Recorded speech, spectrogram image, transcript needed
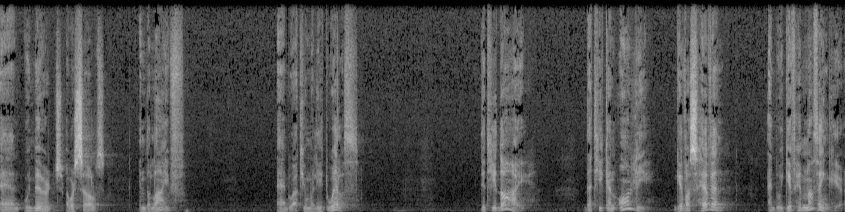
and we merge ourselves in the life and we accumulate wealth. Did he die that he can only give us heaven and we give him nothing here?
